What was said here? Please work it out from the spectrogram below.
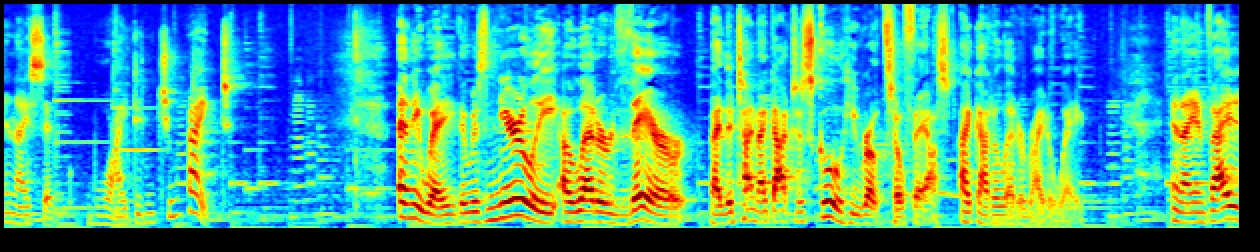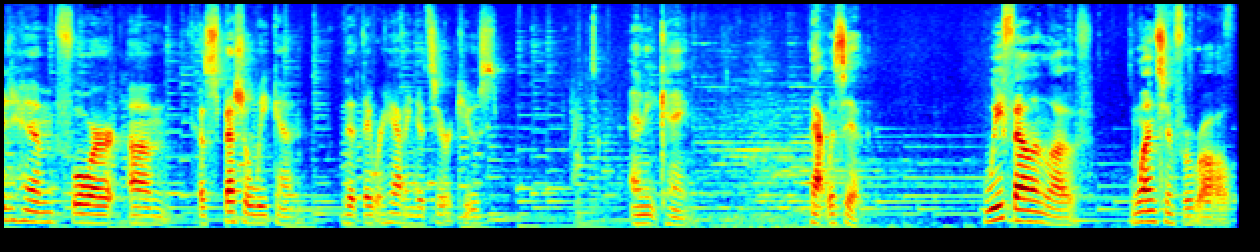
And I said, Why didn't you write? Anyway, there was nearly a letter there. By the time I got to school, he wrote so fast. I got a letter right away. And I invited him for um, a special weekend that they were having at Syracuse. And he came. That was it. We fell in love once and for all.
